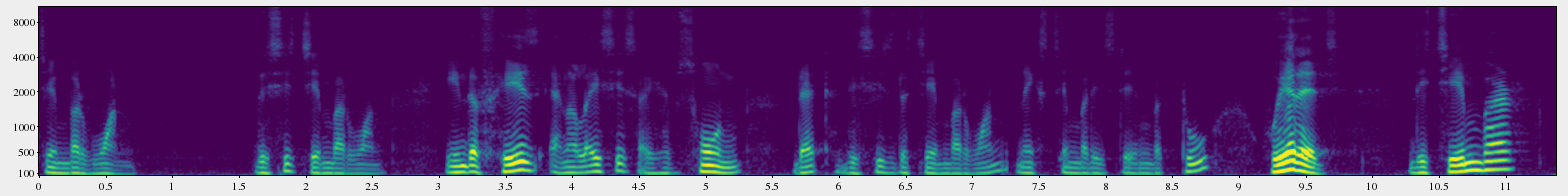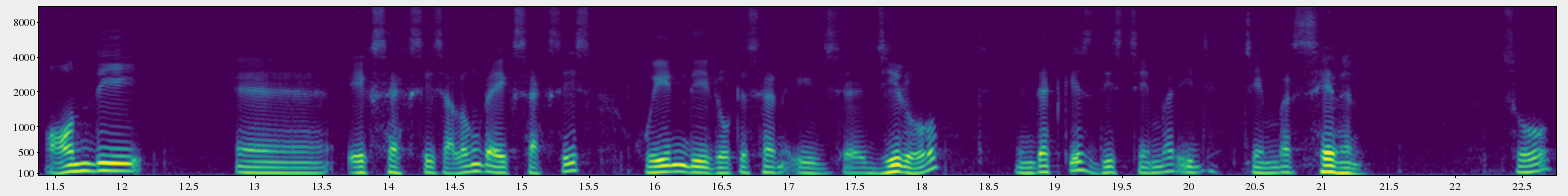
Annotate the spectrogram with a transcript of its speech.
chamber 1 this is chamber 1 in the phase analysis I have shown that this is the chamber 1 next chamber is chamber 2 whereas the chamber on the uh, x axis along the x axis when the rotation is uh, 0 in that case this chamber is chamber 7. So,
